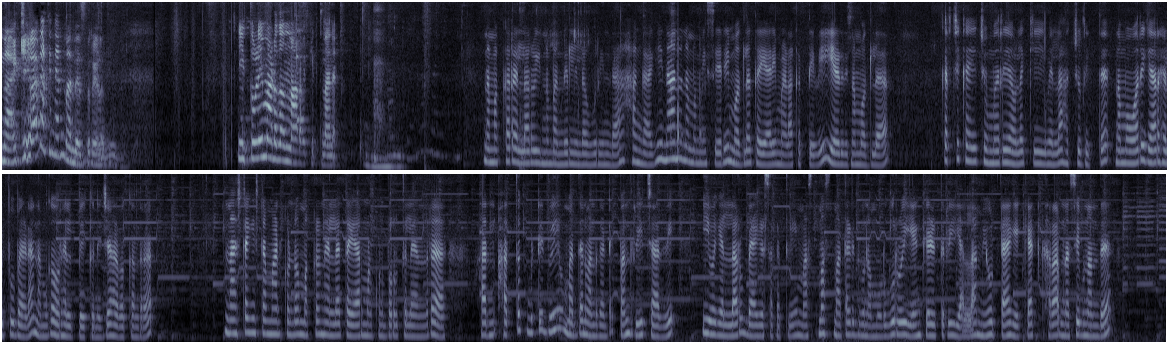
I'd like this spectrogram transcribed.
ನಾ ಕೇಳಕತ್ತೀನಿ ಅಂತ ನನ್ನ ಹೆಸರು ಹೇಳೋದು ಈ ತುಳಿ ಮಾಡೋದೊಂದು ಮಾಡ್ಬೇಕಿತ್ತು ನಾನು. ನಮ್ಮ ಅಕ್ಕರ ಎಲ್ಲರೂ ಇನ್ನೂ ಬಂದಿರಲಿಲ್ಲ ಊರಿಂದ. ಹಾಗಾಗಿ ನಾನು ನಮ್ಮ ಮಮ್ಮಿ ಸೇರಿ ಮೊದಲ ತಯಾರಿ ಮಾಡಾಕತ್ತೀವಿ ಎರಡು ದಿನ ಮೊದಲ. ಕರ್ಚಿಕಾಯಿ ಚುಮರಿ ಅವಲಕ್ಕಿ ಇವೆಲ್ಲ ಹಚ್ಚೋದಿತ್ತು. ನಮ್ಮ ಅವ್ರಿಗೆ ಯಾರು ಹೆಲ್ಪು ಬೇಡ ನಮ್ಗೆ ಅವ್ರ ಹೆಲ್ಪ್ ಬೇಕು ನಿಜ ಹೇಳ್ಬೇಕಂದ್ರೆ. ನಾಷ್ಟ ಇಷ್ಟ ಮಾಡಿಕೊಂಡು ಮಕ್ಕಳನ್ನೆಲ್ಲ ತಯಾರು ಮಾಡ್ಕೊಂಡು ಬರುತ್ತಲ್ಲ ಅಂದ್ರೆ ಹನ್ ಹತ್ತಕ್ಕೆ ಬಿಟ್ಟಿದ್ವಿ ಮಧ್ಯಾಹ್ನ ಒಂದು ಗಂಟೆಗೆ ಬಂದು ರೀಚ್ ಆದ್ವಿ ಇವಾಗ ಎಲ್ಲರೂ ಬ್ಯಾಗ್ ಇಡ್ಸಕತ್ವಿ ಮಸ್ತ್ ಮಸ್ತ್ ಮಾತಾಡಿದ್ವು ನಮ್ಮ ಹುಡುಗರು. ಏನು ಕೇಳ್ತೀರಿ? ಎಲ್ಲ ಮ್ಯೂಟಾಗಿ ಕೆಟ್ಟ ಖರಾಬ್ ನಸೀಬ್ ನಂದೆ.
